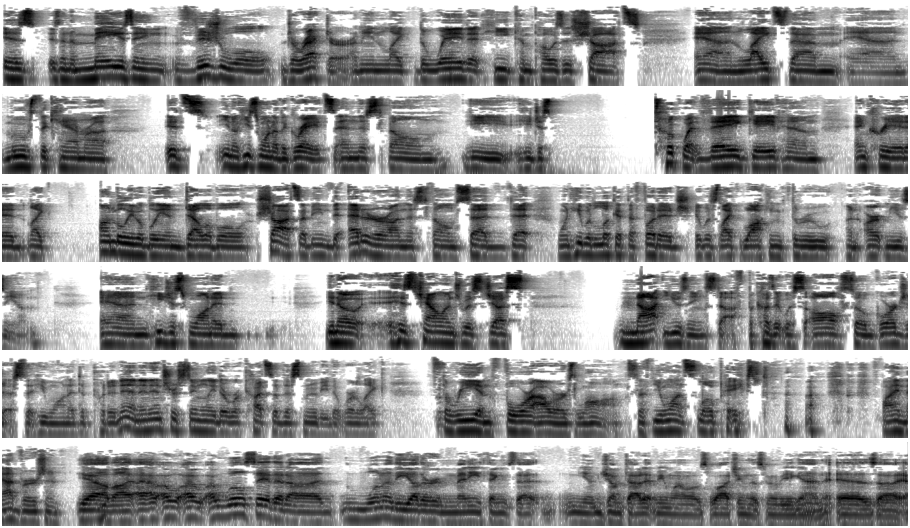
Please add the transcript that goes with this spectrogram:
is is an amazing visual director. I mean, like the way that he composes shots and lights them and moves the camera. It's you know he's one of the greats, and this film he he just took what they gave him and created like unbelievably indelible shots. I mean, the editor on this film said that when he would look at the footage, it was like walking through an art museum. And he just wanted, you know, his challenge was just not using stuff because it was all so gorgeous that he wanted to put it in. And interestingly, there were cuts of this movie that were like three and four hours long. So if you want slow paced find that version. Yeah, but I, I, I will say that uh, one of the other many things that you know jumped out at me when I was watching this movie again is, uh,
